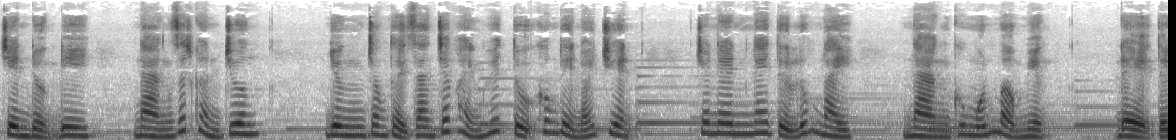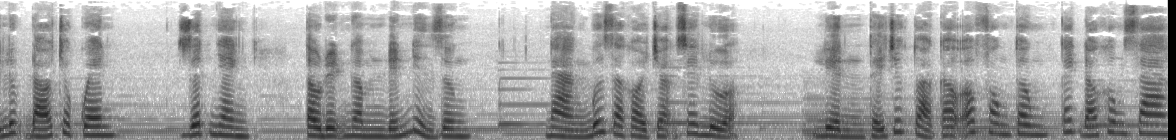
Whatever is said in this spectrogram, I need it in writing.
Trên đường đi, nàng rất khẩn trương, nhưng trong thời gian chấp hành huyết tự không thể nói chuyện, cho nên ngay từ lúc này, nàng không muốn mở miệng, để tới lúc đó cho quen. Rất nhanh, tàu điện ngầm đến điểm dừng. Nàng bước ra khỏi trạm xe lửa, liền thấy chiếc tòa cao ốc phong thông cách đó không xa,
